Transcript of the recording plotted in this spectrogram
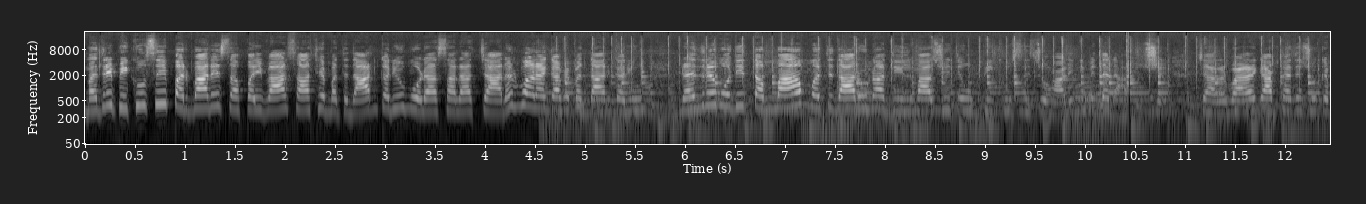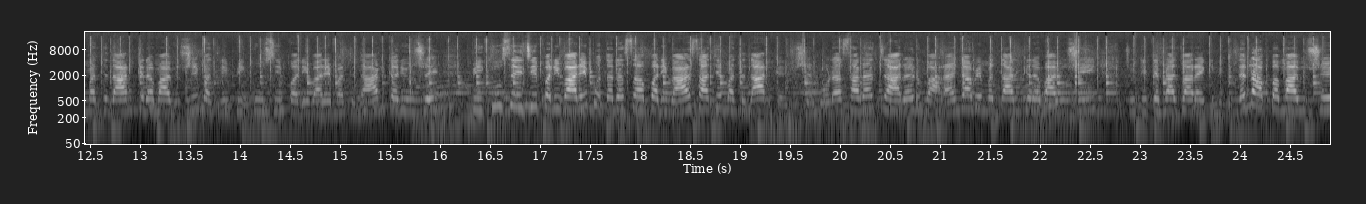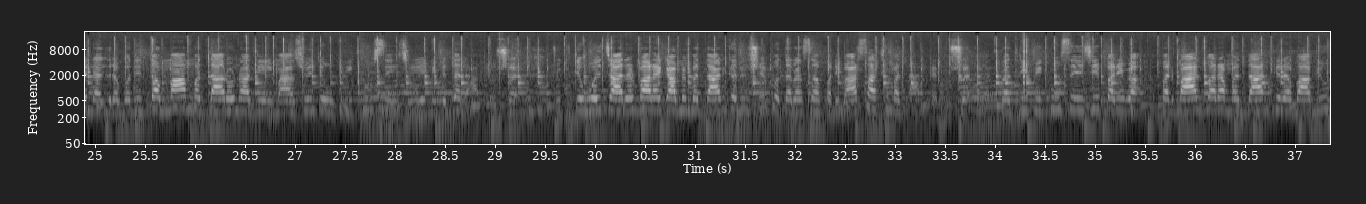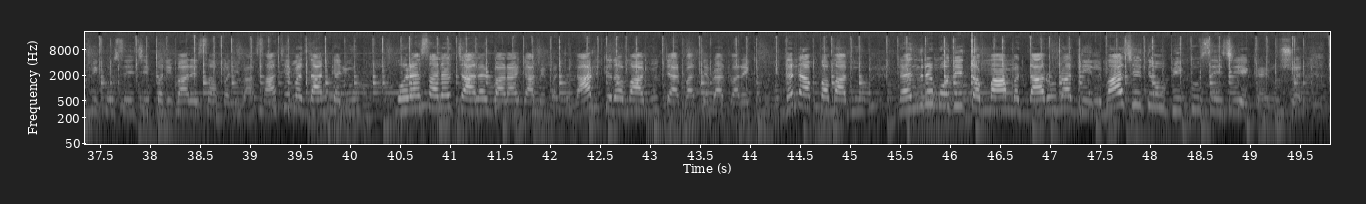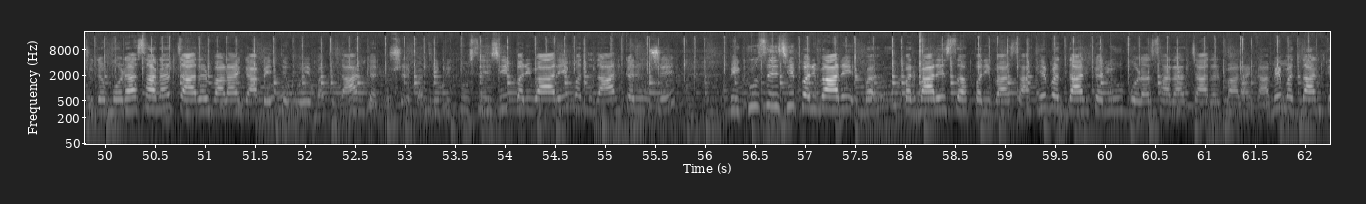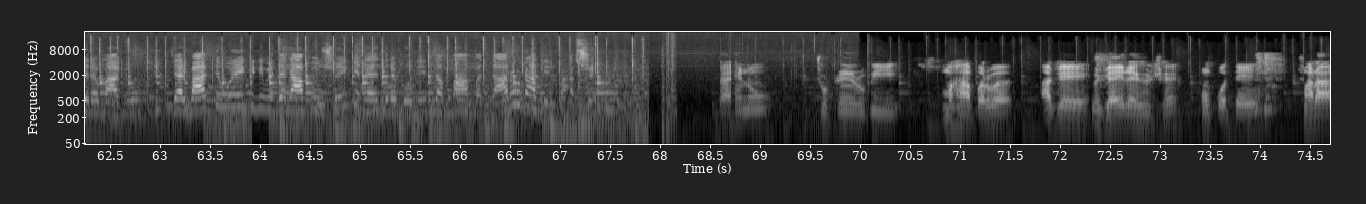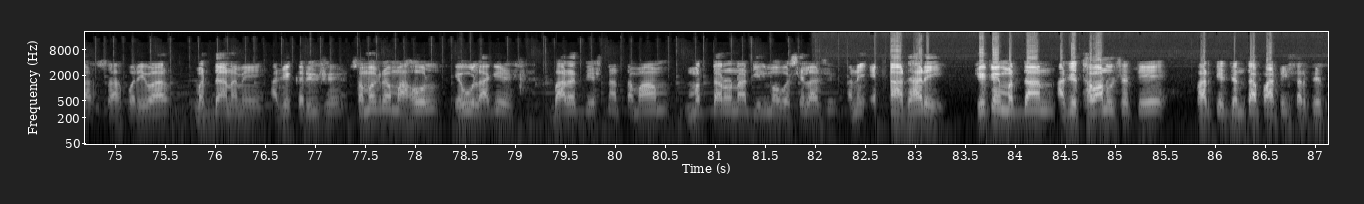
મંત્રી ભીખુસિંહ પરમારે સપરિવાર સાથે મતદાન કર્યું. મોડાસાના ચારણવાડા ગામે મતદાન કર્યું. નરેન્દ્ર મોદી તમામ મતદારોના દિલમાં છે તેવું ભીખુસિંહ ચૌહાણે નિવેદન આપ્યું છે. ચારણવાડા ગામ ખાતે જોકે મતદાન કરવામાં આવ્યું છે. મંત્રી ભીખુસિંહ પરિવારે મતદાન કર્યું છે. ભીખુસિંહજી પરિવારે પોતાના સહપરિવાર સાથે મતદાન કર્યું છે. મોડાસાના ચારણવાડા ગામે મતદાન કરવામાં આવ્યું છે. જોકે તેમના દ્વારા એક નિવેદન આપવામાં આવ્યું છે. નરેન્દ્ર મોદી તમામ મતદારોના દિલમાં છે. તેવું ભીખુસિંહજીએ નિવેદન આપ્યું છે. જોકે તેઓએ ચારણવાળા ગામે મતદાન કર્યું છે. પોતાના સહપરિવાર સાથે મતદાન કર્યું છે. મંત્રી ભીખુસિંહજી પરિવાર દ્વારા મતદાન કરવામાં આવ્યું. ભીખુસિંહજી પરિવારે સહપરિવાર સાથે મતદાન કર્યું. મોડાસાના ચારણવાળા ગામે મતદાન કરવામાં આવ્યું. ત્યારબાદ તેમના દ્વારા એક નિવેદન આપવામાં આવ્યું. નરેન્દ્ર મોદી તમામ મતદારોના દિલમાં છે તેવું ભીખુસિંહજીએ કહ્યું છે. જોકે મોડાસાના ચારણવાળા ગામે તેઓએ મતદાન કર્યું છે. મંત્રી ભીખુસિંહજી પરિવારે મતદાન કર્યું છે. ભીખુસિંહજી પરિવારે પરમારે સહપરિવાર સાથે મતદાન કર્યું. મોડાસાના ચારણવાડા ગામે મતદાન કરવામાં આવ્યું. ત્યારબાદ તેઓએ એક નિવેદન આપ્યું છે કે નરેન્દ્ર મોદી તમામ મતદારોના દિલમાં છે. શાહીનું ચૂંટણીરૂપી મહાપર્વ આજે યોજાઈ રહ્યું છે. હું પોતે મારા સહપરિવાર મતદાન અમે આજે કર્યું છે. સમગ્ર માહોલ એવું લાગે ભારત દેશના તમામ મતદારોના દિલમાં વસેલા છે અને એના આધારે જે કંઈ મતદાન આજે થવાનું છે તે ભારતીય જનતા પાર્ટી તરફે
